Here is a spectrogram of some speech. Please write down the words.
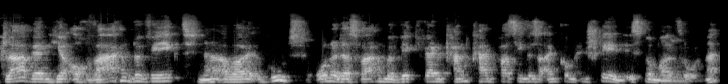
klar werden hier auch Waren bewegt, ne? aber gut, ohne dass Waren bewegt werden, kann kein passives Einkommen entstehen. Ist nun mal so. Ne?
